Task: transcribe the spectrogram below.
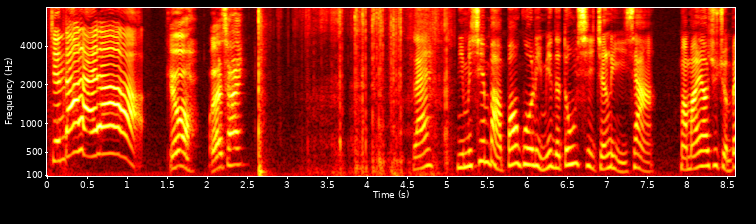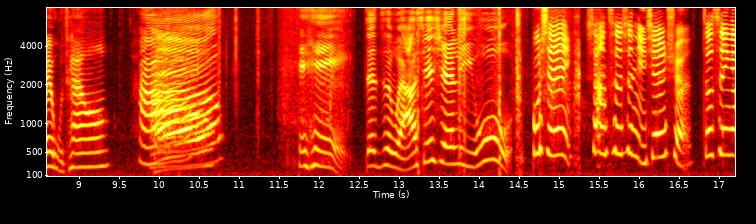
剪刀来了。给我，我来拆。来，你们先把包裹里面的东西整理一下，妈妈要去准备午餐哦。好，嘿嘿，这次我要先选礼物，不行，上次是你先选，这次应该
